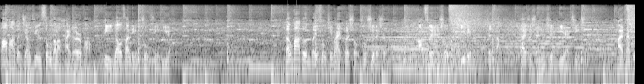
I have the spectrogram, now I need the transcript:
把巴顿将军送到了海德尔堡第幺三零驻军医院。当巴顿被送进外科手术室的时候，他虽然受到激烈的脑震荡，但是神志依然清醒，还在不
